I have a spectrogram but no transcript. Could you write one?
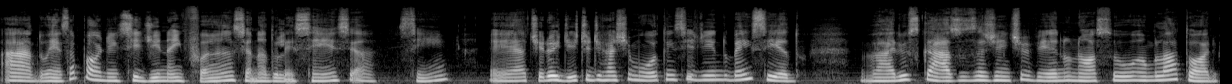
A doença pode incidir na infância, na adolescência, sim. É a tiroidite de Hashimoto incidindo bem cedo. Vários casos a gente vê no nosso ambulatório.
